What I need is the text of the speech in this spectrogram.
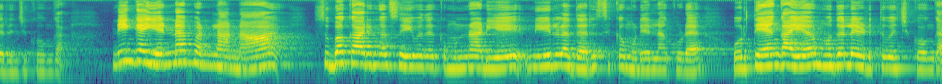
தெரிஞ்சுக்கோங்க. நீங்கள் என்ன பண்ணலான்னா சுபகாரியங்கள் செய்வதற்கு முன்னாடியே நேரில் தரிசிக்க முடியலனா கூட ஒரு தேங்காயை முதல்ல எடுத்து வச்சுக்கோங்க.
